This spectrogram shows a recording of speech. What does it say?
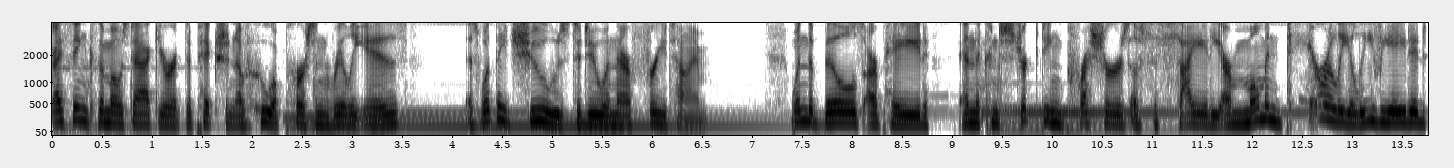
I think the most accurate depiction of who a person really is is what they choose to do in their free time. When the bills are paid and the constricting pressures of society are momentarily alleviated,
